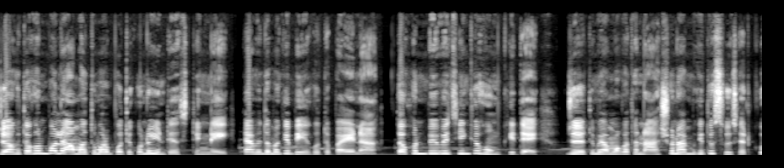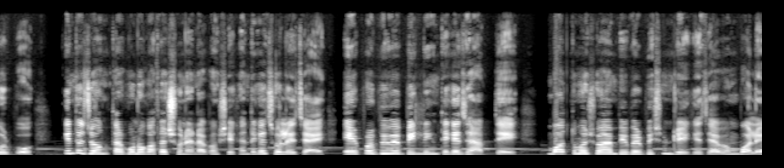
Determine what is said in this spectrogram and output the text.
জং তখন বলে, আমার তোমার প্রতি কোনো ইন্টারেস্টিং নেই, তাই আমি তোমাকে বিয়ে করতে পারি না। তখন বিবি জিংকে হুমকি দেয়, যদি তুমি আমার কথা না শোনো, আমি কিন্তু সুইসাইড করব। কিন্তু জং তার কোনো কথা শুনে না এবং সেখান থেকে চলে যায়। এরপর বিবে বিল্ডিং থেকে ঝাঁপ দেয়। বর্তমান সময়ে বিবের ভীষণ রেগে যায় এবং বলে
